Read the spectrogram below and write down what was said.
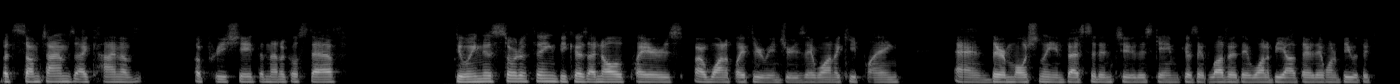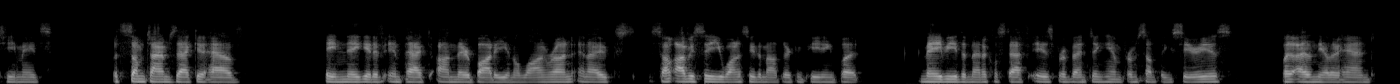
but sometimes I kind of appreciate the medical staff doing this sort of thing because I know players uh, are want to play through injuries. They want to keep playing and they're emotionally invested into this game because they love it. They want to be out there. They want to be with their teammates. But sometimes that could have a negative impact on their body in the long run. And I, so obviously you want to see them out there competing, but maybe the medical staff is preventing him from something serious. But on the other hand,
